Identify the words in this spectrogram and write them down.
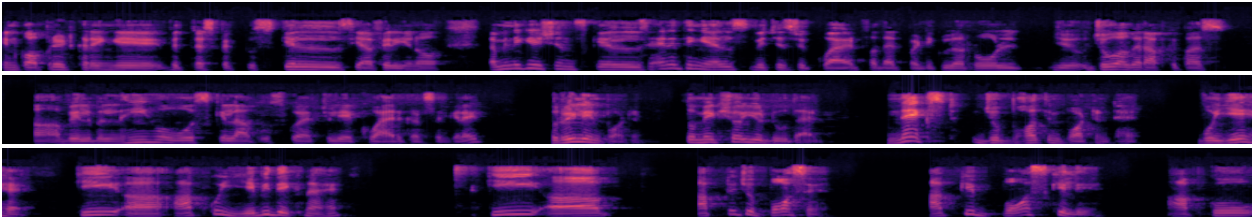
इनकॉपरेट करेंगे विद रिस्पेक्ट टू स्किल्स या फिर you know communication skills anything else which is required for that particular role जो अगर आपके पास अवेलेबल uh, नहीं हो वो स्किल आप उसको एक्चुअली एक्वायर कर सके राइट रियली इंपॉर्टेंट तो make sure you do that next जो बहुत इंपॉर्टेंट है वो ये है कि आपको ये भी देखना है कि आपने जो बॉस है आपके बॉस के लिए आपको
